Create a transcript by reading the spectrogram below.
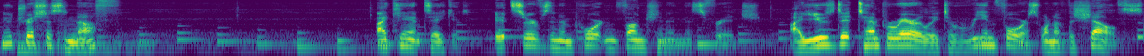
nutritious enough. I can't take it. It serves an important function in this fridge. I used it temporarily to reinforce one of the shelves.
